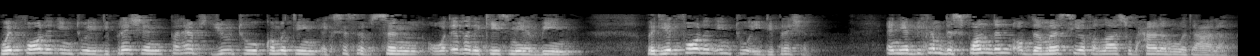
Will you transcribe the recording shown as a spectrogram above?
who had fallen into a depression, perhaps due to committing excessive sin or whatever the case may have been, but he had fallen into a depression. And he had become despondent of the mercy of Allah subhanahu wa ta'ala.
